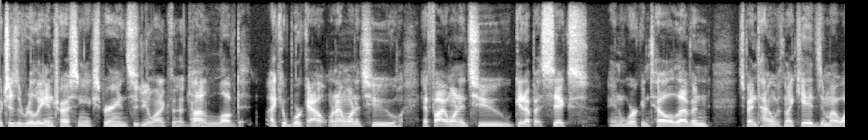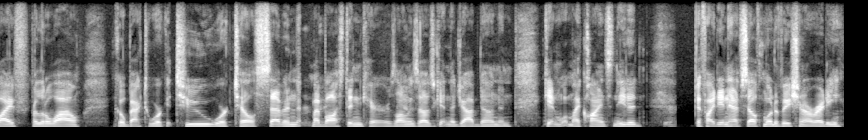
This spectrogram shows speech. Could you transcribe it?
which is a really interesting experience did you like that, I loved it. I could work out when I wanted to. If I wanted to get up at six and work until 11, spend time with my kids and my wife for a little while, go back to work at two, work till seven. My boss didn't care as long as I was getting the job done and getting what my clients needed. If I didn't have self motivation already,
